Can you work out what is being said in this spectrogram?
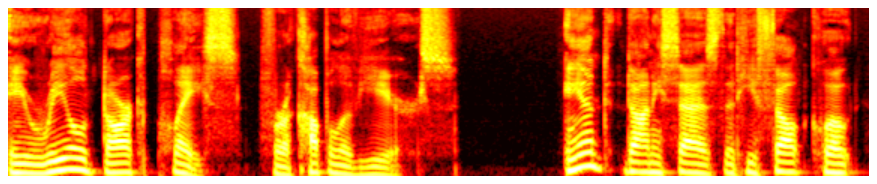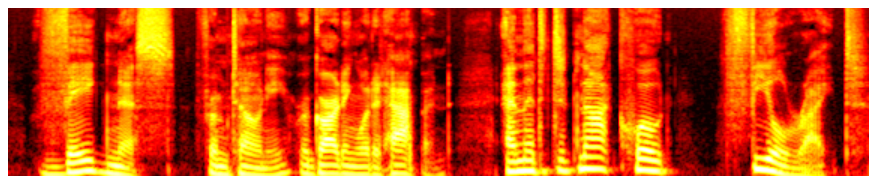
a real dark place for a couple of years. And Donnie says that he felt, quote, vagueness from Tony regarding what had happened, and that it did not, quote, feel right.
